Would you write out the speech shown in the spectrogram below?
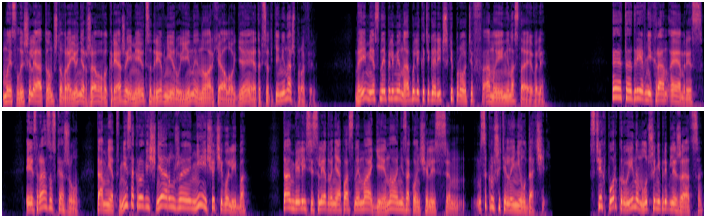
Мы слышали о том, что в районе Ржавого Кряжа имеются древние руины, но археология — это все-таки не наш профиль. Да и местные племена были категорически против, а мы и не настаивали. Это древний храм Эмрис. И сразу скажу, там нет ни сокровищ, ни оружия, ни еще чего-либо. Там велись исследования опасной магии, но они закончились эм, сокрушительной неудачей. С тех пор к руинам лучше не приближаться,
